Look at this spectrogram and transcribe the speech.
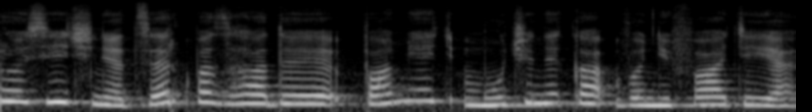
1 січня церква згадує пам'ять мученика Воніфатія.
